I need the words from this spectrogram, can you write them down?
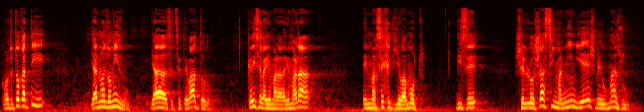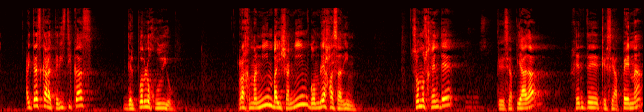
Cuando te toca a ti, ya no es lo mismo, ya se, te va todo. ¿Qué dice la Gemara? La Gemara en Masejet Yevamot dice, "Shelosha simanim yesh beumazu". Hay tres características del pueblo judío. Rahmanim, Baishanim, Gomble Hasadim. Somos gente que se apiada, gente que se apena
